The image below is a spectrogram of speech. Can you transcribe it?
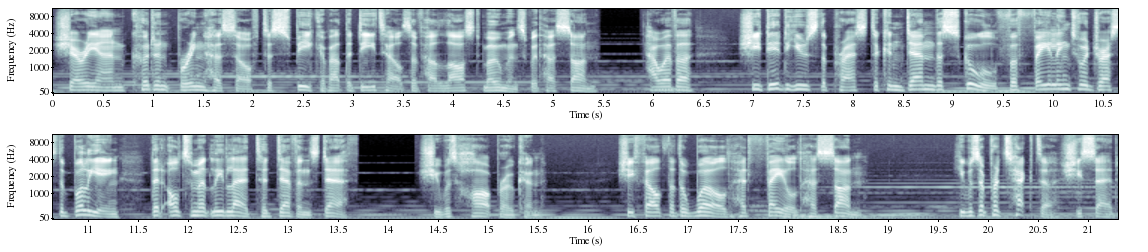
Sherry Ann couldn't bring herself to speak about the details of her last moments with her son. However, she did use the press to condemn the school for failing to address the bullying that ultimately led to Devan's death. She was heartbroken. She felt that the world had failed her son. He was a protector, she said,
